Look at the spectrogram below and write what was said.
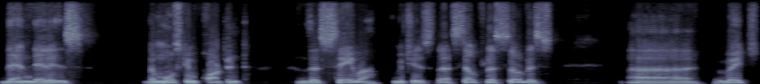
then there is the most important, the seva, which is the selfless service, uh, which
